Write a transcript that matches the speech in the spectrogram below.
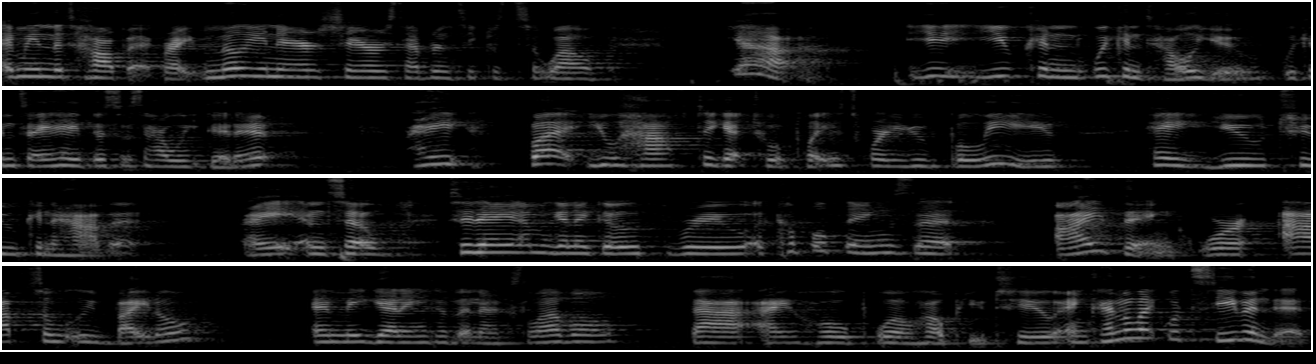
I mean the topic, right? Millionaires share seven secrets to wealth. Yeah, you you can we can tell you. We can say, "Hey, this is how we did it." Right? But you have to get to a place where you believe, "Hey, you too can have it." Right? And so today I'm going to go through a couple things that I think were absolutely vital in me getting to the next level that I hope will help you too. And kind of like what Steven did,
